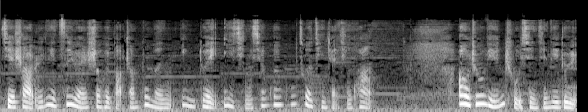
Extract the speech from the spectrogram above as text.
介绍人力资源社会保障部门应对疫情相关工作进展情况。澳洲联储现金利率。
